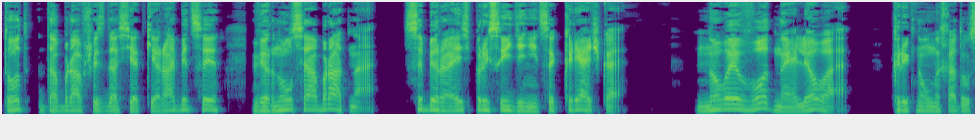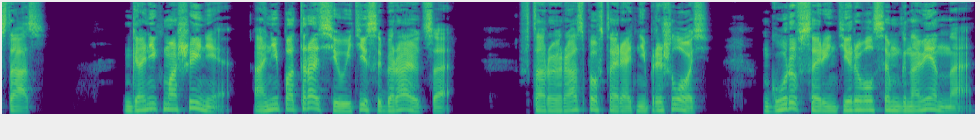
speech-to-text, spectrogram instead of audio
Тот, добравшись до сетки рабицы, вернулся обратно, собираясь присоединиться к Крячка. «Новая вводная, Лёва!» — крикнул на ходу Стас. «Гони к машине, они по трассе уйти собираются». Второй раз повторять не пришлось. Гуров сориентировался мгновенно.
